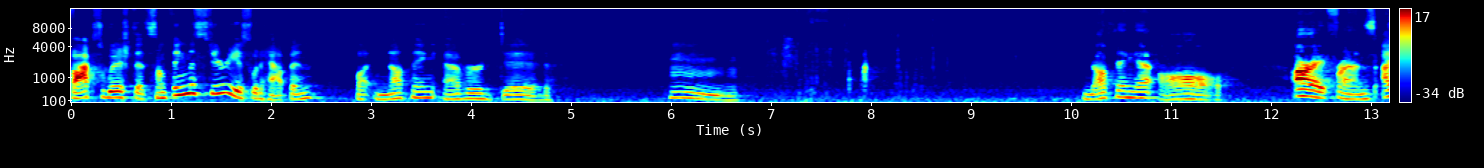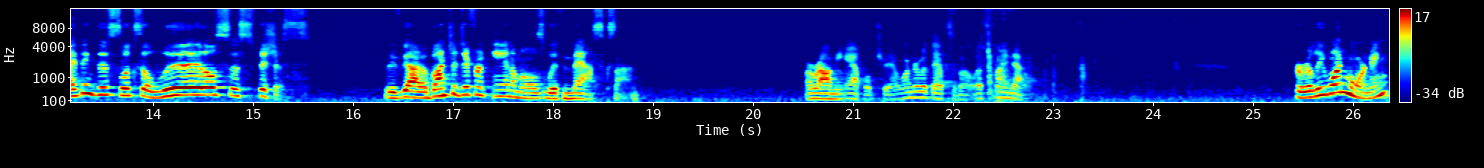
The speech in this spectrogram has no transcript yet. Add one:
Fox wished that something mysterious would happen, but nothing ever did. Hmm. Nothing at all. All right, friends, I think this looks a little suspicious. We've got a bunch of different animals with masks on around the apple tree. I wonder what that's about. Let's find out. Early one morning,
